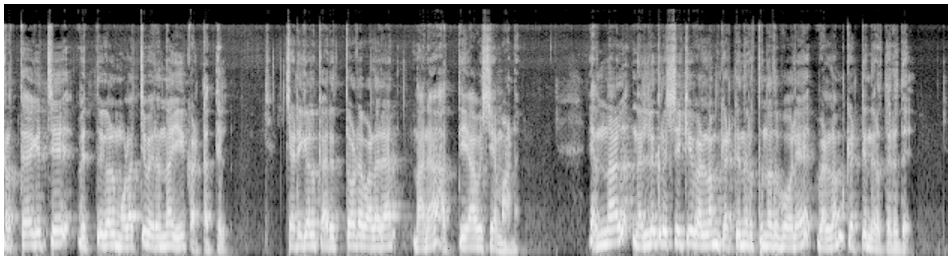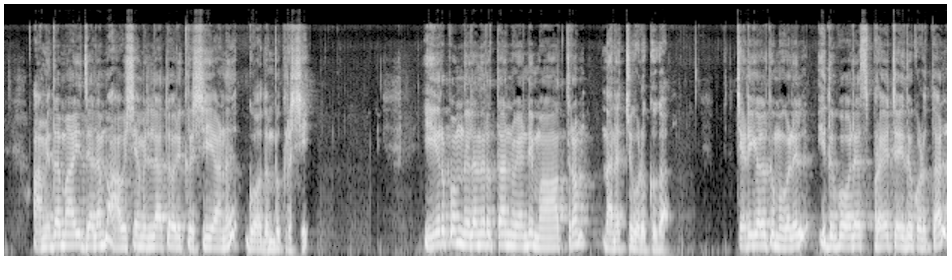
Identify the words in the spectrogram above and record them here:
പ്രത്യേകിച്ച് വിത്തുകൾ മുളച്ചു വരുന്ന ഈ ഘട്ടത്തിൽ ചെടികൾ കരുത്തോടെ വളരാൻ നന അത്യാവശ്യമാണ്. എന്നാൽ നെല്ല് കൃഷിക്ക് വെള്ളം കെട്ടി നിർത്തുന്നത് പോലെ വെള്ളം കെട്ടി നിർത്തരുത്. അമിതമായി ജലം ആവശ്യമില്ലാത്ത ഒരു കൃഷിയാണ് ഗോതമ്പ് കൃഷി. ഈർപ്പം നിലനിർത്താൻ വേണ്ടി മാത്രം നനച്ചു കൊടുക്കുക. ചെടികൾക്ക് മുകളിൽ ഇതുപോലെ സ്പ്രേ ചെയ്തു കൊടുത്താൽ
